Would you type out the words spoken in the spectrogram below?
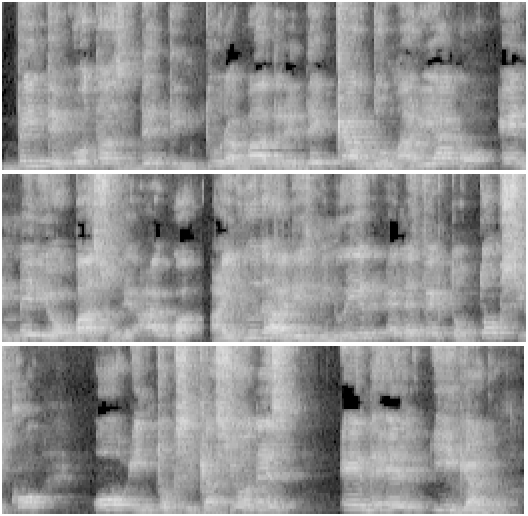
20 gotas de tintura madre de cardo mariano en medio vaso de agua ayuda a disminuir el efecto tóxico o intoxicaciones en el hígado.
